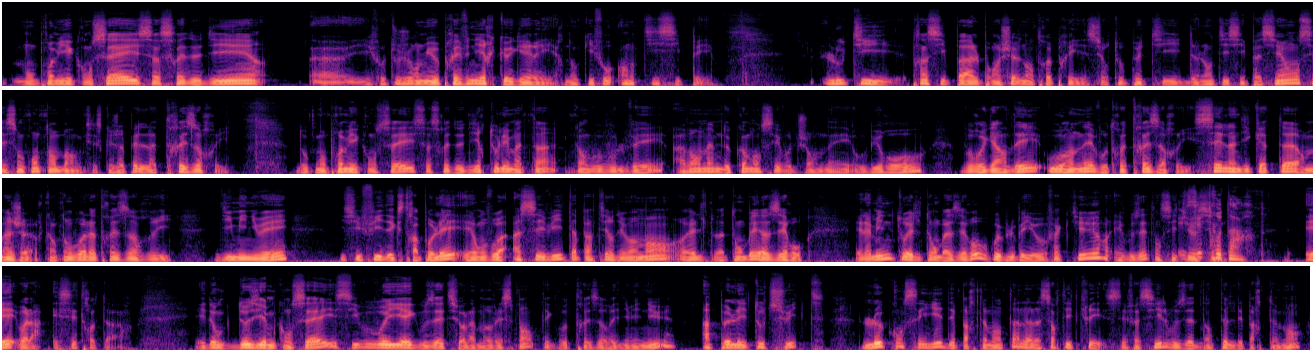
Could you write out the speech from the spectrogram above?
mon premier conseil, ça serait de dire euh, il faut toujours mieux prévenir que guérir. Donc, il faut anticiper. L'outil principal pour un chef d'entreprise, surtout petit, de l'anticipation, c'est son compte en banque. C'est ce que j'appelle la trésorerie. Donc mon premier conseil, ça serait de dire tous les matins, quand vous vous levez, avant même de commencer votre journée au bureau, vous regardez où en est votre trésorerie. C'est l'indicateur majeur. Quand on voit la trésorerie diminuer, il suffit d'extrapoler et on voit assez vite à partir du moment où elle va tomber à zéro. Et la minute où elle tombe à zéro, vous ne pouvez plus payer vos factures et vous êtes en situation. Et c'est trop tard. Et voilà, et c'est trop tard. Et donc, deuxième conseil, si vous voyez que vous êtes sur la mauvaise pente et que votre trésorerie diminue, appelez tout de suite le conseiller départemental à la sortie de crise. C'est facile, vous êtes dans tel département.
